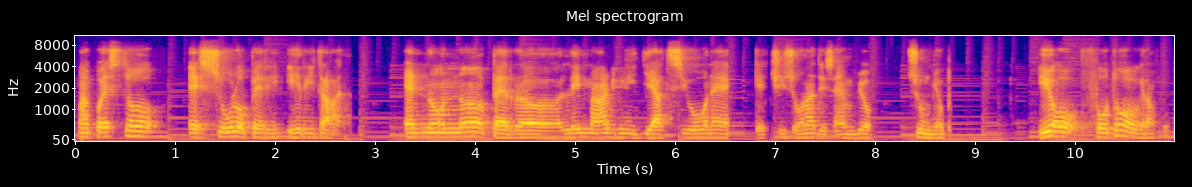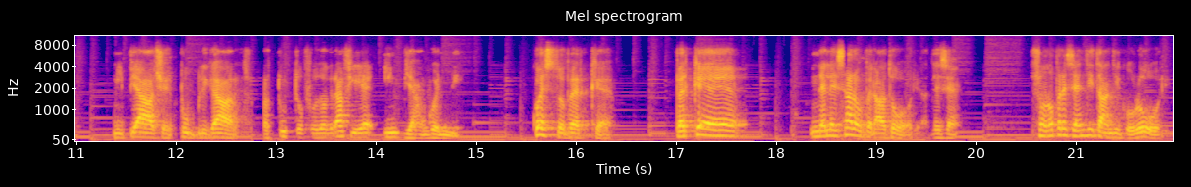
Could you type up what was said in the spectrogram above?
Ma questo è solo per i ritratti e non per uh, le immagini di azione che ci sono ad esempio sul mio io fotografo mi piace pubblicare soprattutto fotografie in bianco e nero questo perché perché nelle sale operatorie ad esempio sono presenti tanti colori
